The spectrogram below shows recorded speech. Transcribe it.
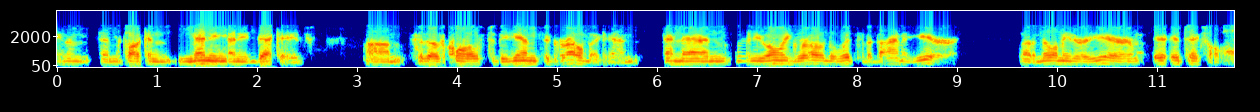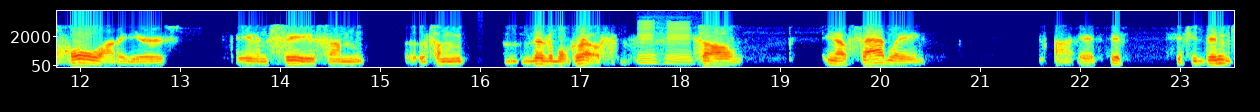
and, and we're talking many many decades um, for those corals to begin to grow again. And then when you only grow the width of a dime a year, about a millimeter a year, it, it takes a whole lot of years to even see some some visible growth. Mm-hmm. So, you know, sadly, uh, if if if you didn't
